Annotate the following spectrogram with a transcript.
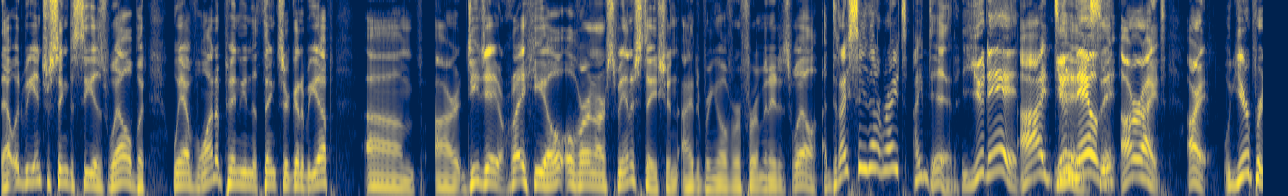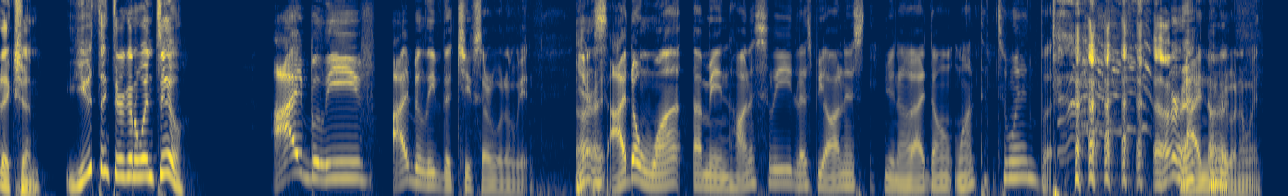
that would be interesting to see as well. But we have one opinion that thinks they're going to be up. Um, our DJ Regio over on our Spanish station, I had to bring over for a minute as well. Did I say that right? I did. You did. I did. You nailed See? it. All right. All right. Well, your prediction. You think they're going to win too? I believe. I believe the Chiefs are going to win. All Yes, right. I don't want. I mean, honestly, let's be honest. You know, I don't want them to win, but All right. I know all they're right. going to win.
